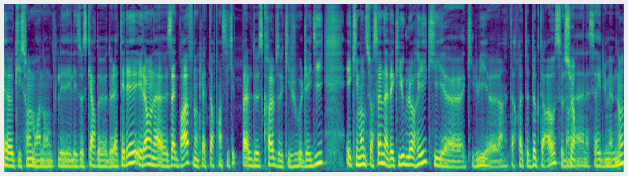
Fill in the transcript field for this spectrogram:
Euh, qui sont bon, donc les, les Oscars de, de la télé. Et là, on a Zach Braff, donc l'acteur principal de Scrubs, euh, qui joue JD, et qui monte sur scène avec Hugh Laurie, qui, euh, qui lui euh, interprète Dr House dans la, la série du même nom.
